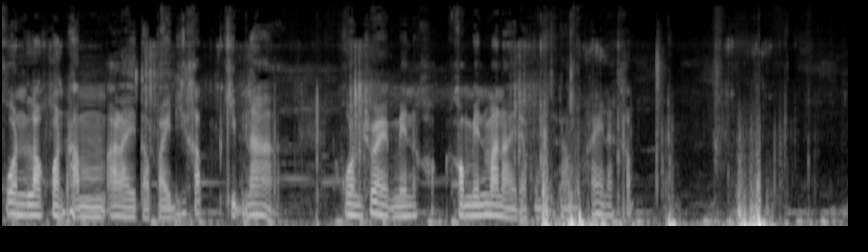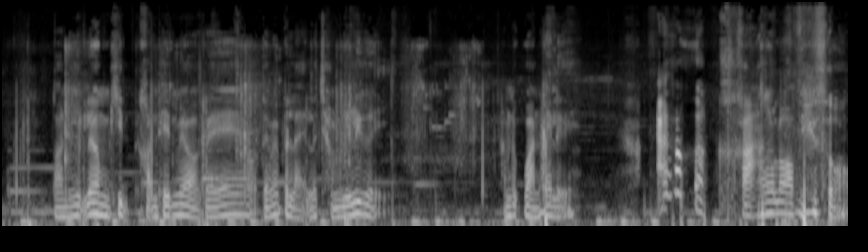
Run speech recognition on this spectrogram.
ควรเราควรทำอะไรต่อไปดีครับ คลิปหน้า ควรช่วยเมนคอมเมนต์มาหน่อยเดี๋ยวผมจะทำให้นะครับ ตอนนี้เริ่มคิดคอนเทนต์ไม่ออกแล้ว แต่ไม่เป็นไรเราทำเรื่อยๆทำทุกวันให้เลยอ้าวค้างรอบที่สอง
